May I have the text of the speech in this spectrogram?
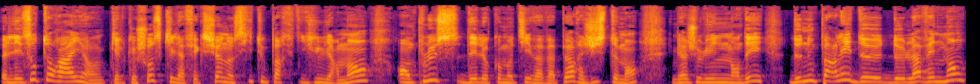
les autorails, hein, quelque chose qu'il affectionne aussi tout particulièrement, en plus des locomotives à vapeur. Et justement, eh je lui ai demandé de nous parler de, de l'avènement,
